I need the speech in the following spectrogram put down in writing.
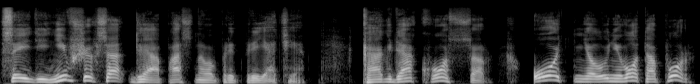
соединившихся для опасного предприятия. Когда Коссор отнял у него топор,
